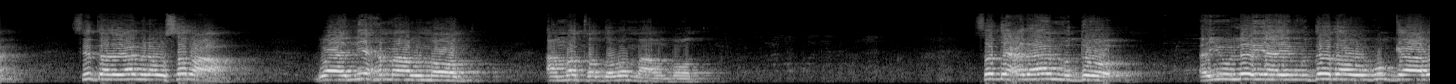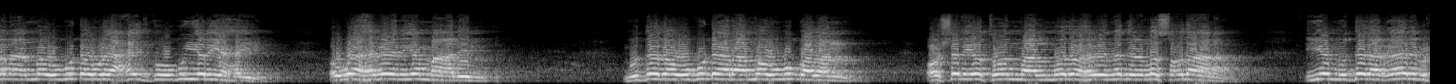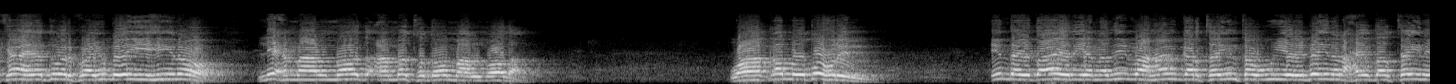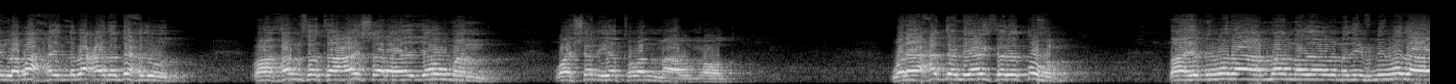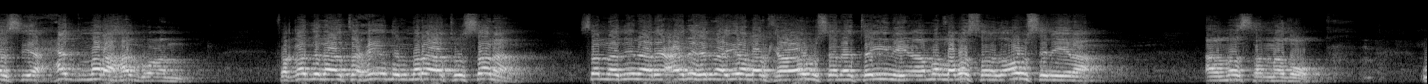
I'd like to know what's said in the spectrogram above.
sitata yaamin aw sabca waa lix maalmood ama toddoba maalmood. Saddexdaa muddo ayuu leeyahay muddada ugu gaaban ama ugu dhowee xaydku ugu yaryahay oo waa habeen iyo maalin. Muddada ugu dheer ama ugu badan oo shan iyo toban maalmood oo habeenadiina la socdaana iyo muddada qaalibka ah ee dumarku ay u badan yihiinoo lix maalmood ama toddoba maalmooda wa aqalu duhrin. Intay daahir iyo nadiif ahaan kartay inta ugu yari bayna alxaydatayni laba xayd laba cado dhexdood. Waa khamsata cashara yowman waa shan iyo toban maalmood. Walaa xadda liakhari duhr daahirnimada ama nadiifnimadaasi xad ma laha go-an. Faqad laa taxiidu lmar'atu sana sanad inaanay caadahelin ayaa la arkaa aw sanatayni ama laba sanado aw siniina ama sanado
